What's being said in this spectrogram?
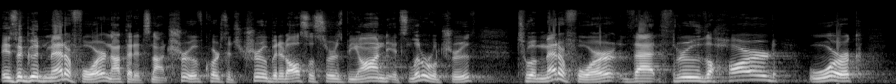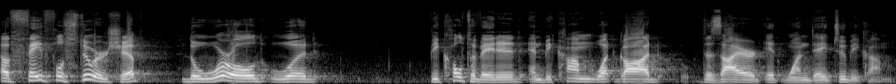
is a good metaphor, not that it's not true, of course it's true, but it also serves beyond its literal truth to a metaphor that through the hard work of faithful stewardship, the world would be cultivated and become what God desired it one day to become.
